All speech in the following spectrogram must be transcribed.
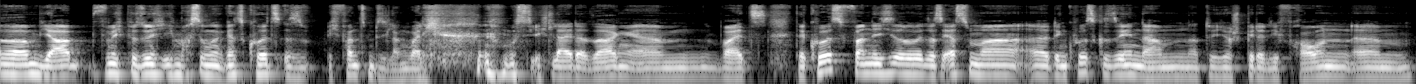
Ähm, ja, für mich persönlich, ich mache es ganz kurz, also ich fand es ein bisschen langweilig, muss ich leider sagen, ähm, weil der Kurs fand ich so das erste Mal äh, den Kurs gesehen, da haben natürlich auch später die Frauen ähm,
